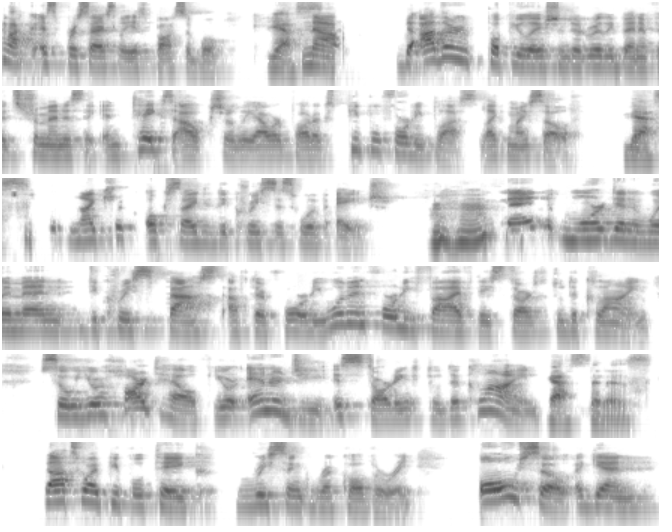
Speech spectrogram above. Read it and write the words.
pack as precisely as possible. Yes. Now, the other population that really benefits tremendously and takes actually our products, people 40 plus, like myself, Yes. nitric oxide decreases with age. Mhm. Men more than women decrease fast after 40. Women 45, they start to decline. So your heart health, your energy is starting to decline. Yes, it is. That's why people take Resync recovery. Also, again,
